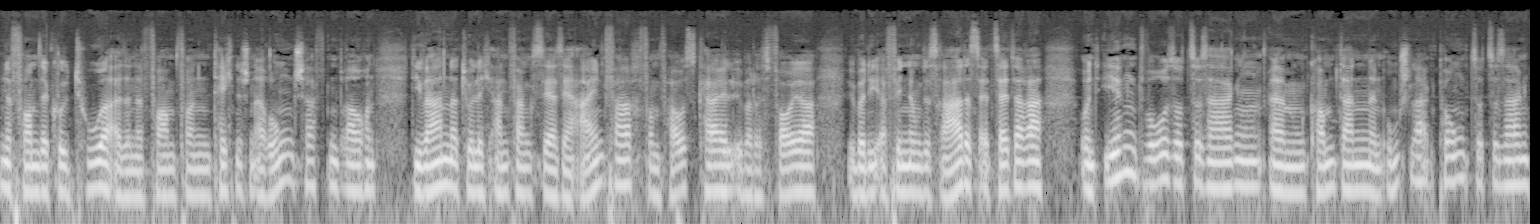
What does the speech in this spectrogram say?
eine Form der Kultur, also eine Form von technischen Errungenschaften brauchen. Die waren natürlich anfangs sehr, sehr einfach, vom Faustkeil über das Feuer, über die Erfindung des Rades etc. Und irgendwo sozusagen ähm, kommt dann ein Umschlagpunkt sozusagen,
